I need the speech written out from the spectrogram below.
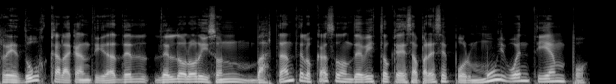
reduzca la cantidad del, dolor y son bastantes los casos donde he visto que desaparece por muy buen tiempo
